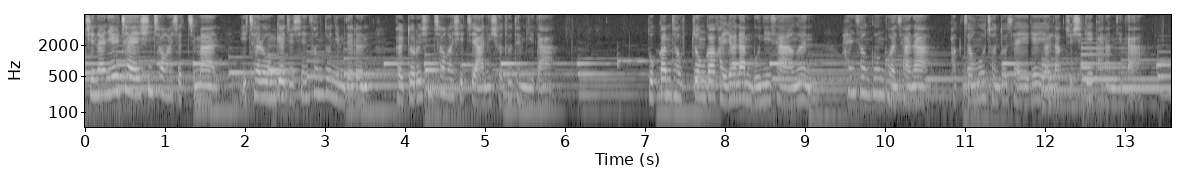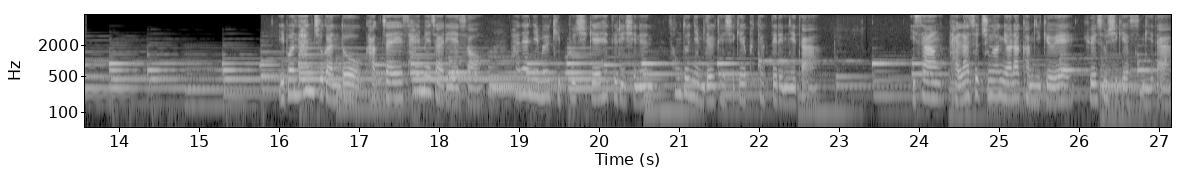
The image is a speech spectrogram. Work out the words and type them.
지난 1차에 신청하셨지만 2차로 옮겨주신 성도님들은 별도로 신청하시지 않으셔도 됩니다. 독감 접종과 관련한 문의 사항은 한성근 권사나 박정우 전도사에게 연락 주시기 바랍니다. 이번 한 주간도 각자의 삶의 자리에서 하나님을 기쁘시게 해드리시는 성도님들 되시길 부탁드립니다. 이상 달라스 중앙연합 감리교회 교회 소식이었습니다.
